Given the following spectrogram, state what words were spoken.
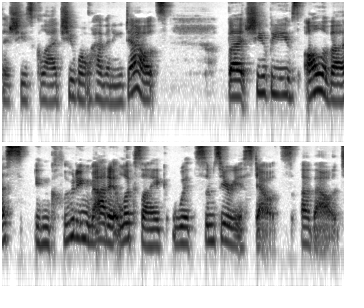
that she's glad she won't have any doubts, but she leaves all of us, including Matt, it looks like, with some serious doubts about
